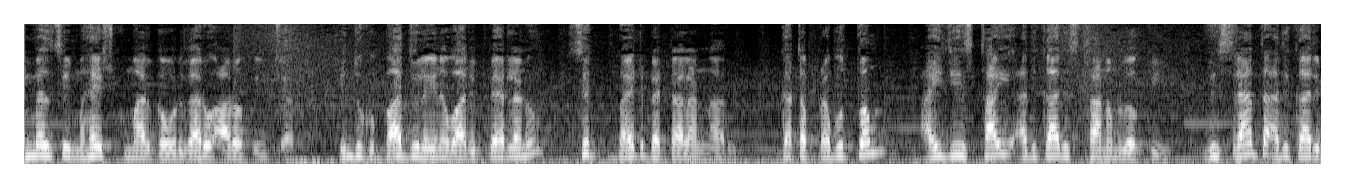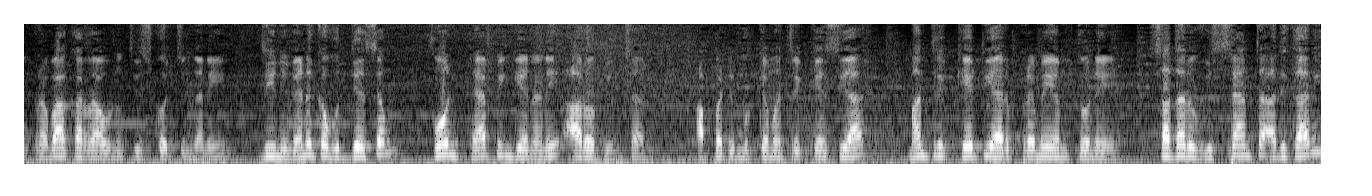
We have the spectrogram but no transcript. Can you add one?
ఎమ్మెల్సీ మహేష్ కుమార్ గౌడ్ గారు ఆరోపించారు. ఇందుకు బాధ్యులైన వారి పేర్లను సిట్ బయటపెట్టాలన్నారు. గత ప్రభుత్వం ఐజీ స్థాయి అధికారి స్థానంలోకి విశ్రాంత అధికారి ప్రభాకర్ రావును తీసుకొచ్చిందని దీని వెనుక ఉద్దేశం ఫోన్ ట్యాపింగేనని ఆరోపించారు. అప్పటి ముఖ్యమంత్రి కేసీఆర్ మంత్రి కేటీఆర్ ప్రమేయంతోనే సదరు విశ్రాంత అధికారి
